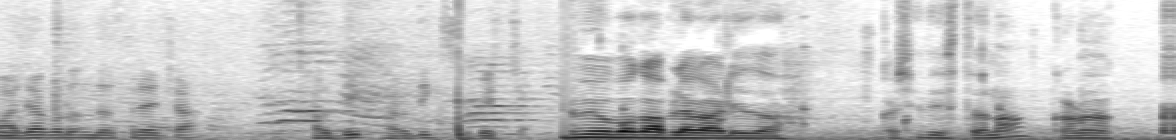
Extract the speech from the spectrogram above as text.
माझ्याकडून दसऱ्याच्या हार्दिक हार्दिक शुभेच्छा. व्ह्यू बघा आपल्या गाडीचा. कशी दिसतं ना? कडक.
